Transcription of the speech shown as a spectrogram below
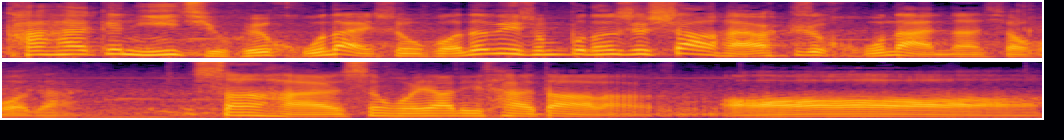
他还跟你一起回湖南生活，那为什么不能是上海而是湖南呢，小伙子？上海生活压力太大了，哦，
